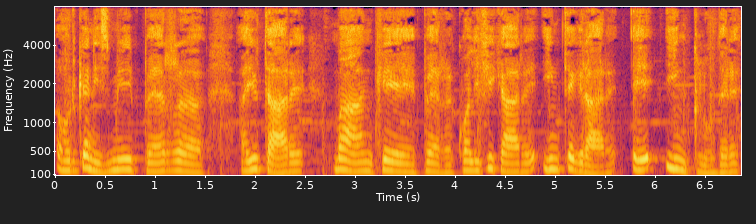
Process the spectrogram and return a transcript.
organismi per eh, aiutare ma anche per qualificare, integrare e includere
